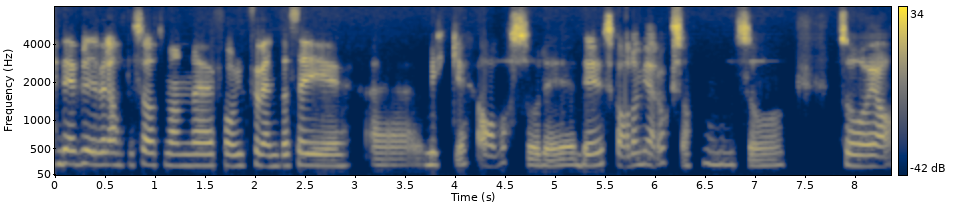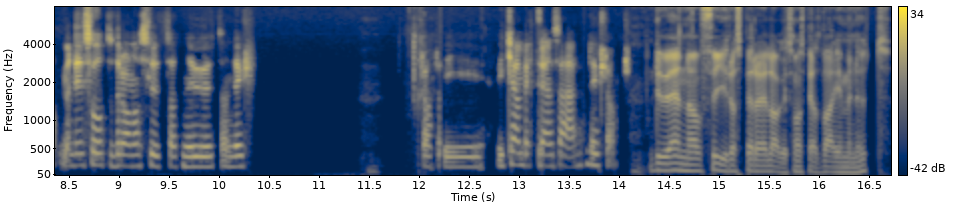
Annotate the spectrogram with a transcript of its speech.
det blir väl alltid så att man, eh, folk förväntar sig eh, mycket av oss och det, det ska de göra också. Mm, så, så ja, men det är svårt att dra någon slutsats nu utan det är klart att vi, vi kan bättre än så här, det är klart. Du är en av fyra spelare i laget som har spelat varje minut.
